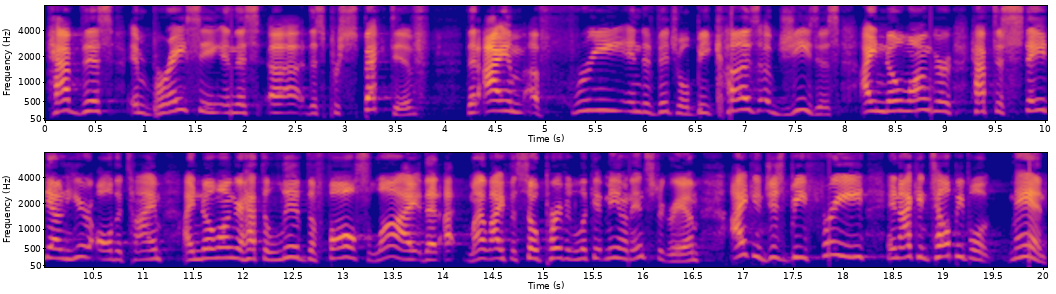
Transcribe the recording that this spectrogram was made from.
have this embracing and this, uh, this perspective that I am a free individual because of Jesus. I no longer have to stay down here all the time. I no longer have to live the false lie that I, my life is so perfect. Look at me on Instagram. I can just be free and I can tell people, man,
